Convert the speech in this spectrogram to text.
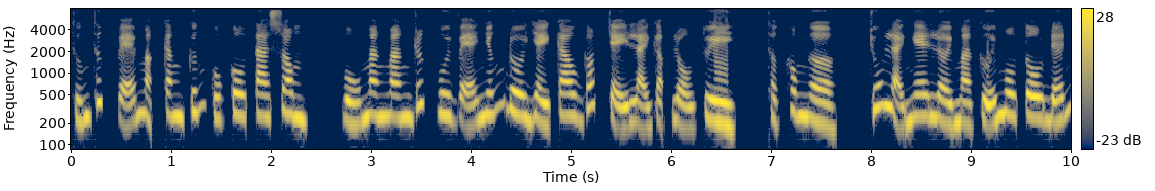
thưởng thức vẻ mặt căng cứng của cô ta xong, vũ mang mang rất vui vẻ nhấn đôi giày cao gót chạy lại gặp lộ tùy, thật không ngờ, chú lại nghe lời mà cưỡi mô tô đến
